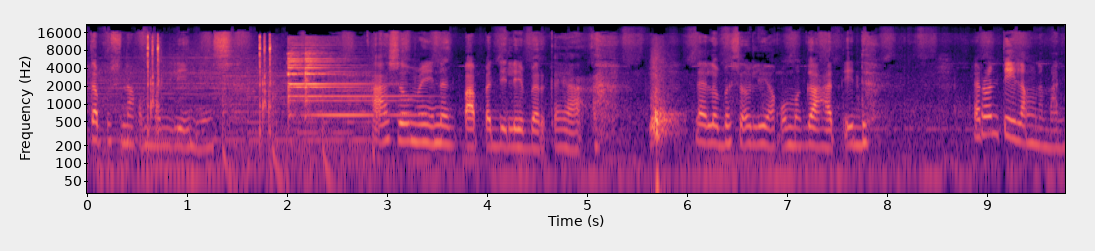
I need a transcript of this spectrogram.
tapos na akong maglinis. Kaso may nagpapadeliver kaya lalabas uli ako maghahatid. Pero unti lang naman.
